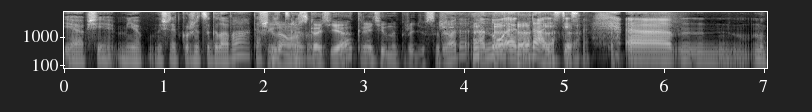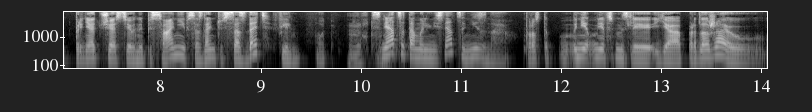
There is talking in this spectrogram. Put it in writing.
Я вообще, меня начинает кружиться голова, Всегда можно сразу. сказать, я креативный продюсер. Да, да. Ну, это да, естественно. Ну, принять участие в написании, в создании, то есть создать фильм. Вот. Сняться там или не сняться, не знаю. Просто мне, мне в смысле, я продолжаю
